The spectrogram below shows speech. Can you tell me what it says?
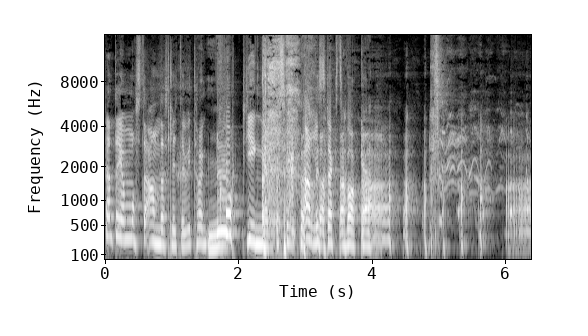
Vänta, jag måste andas lite. Vi tar en Nu- kort jingel och så är vi alldeles strax tillbaka.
